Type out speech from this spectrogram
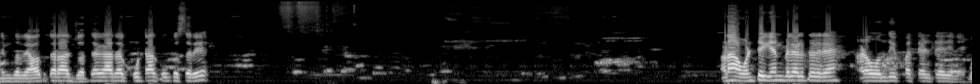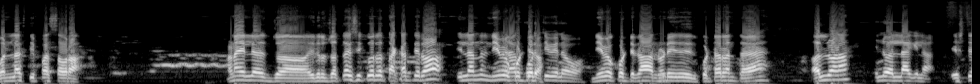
ನಿಮ್ದ್ರಲ್ಲಿ ಯಾವ್ದ್ ಕರ ಜೊತೆಗಾದ ಕೂಟ ಹಾಕೋಕು ಸರಿ. ಅಣ್ಣ ಒಂಟಿಗೆ ಏನ್ ಬೆಲೆ ಹೇಳ್ತಾ ಇದ್ರಿ? ಅಣ್ಣ ಒಂದು ಇಪ್ಪತ್ತು ಹೇಳ್ತಾ ಇದೀನಿ ಒಂದ್ ಲಕ್ಷದ ಇಪ್ಪತ್ ಸಾವಿರ. ಅಣ್ಣ ಇಲ್ಲ ಇದ್ರ ಜೊತೆಗೆ ಸಿಕ್ಕಿದ್ರೆ ತಕತ್ತೀರೋ ಇಲ್ಲಾಂದ್ರೆ ನೀವೇ ಕೊಟ್ಟಿರ್ತೀವಿ ನಾವು. ನೀವೇ ಕೊಟ್ಟಿರಾ ನೋಡಿ ಇದು ಕೊಟ್ಟಾರಂತೆ. ಅಲ್ಲೋ ಅಣ್ಣ? ಇನ್ನೂ ಅಲ್ಲಾಗಿಲ್ಲ ಎಷ್ಟು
